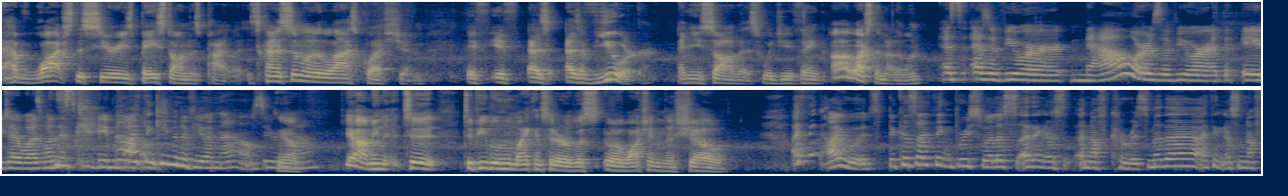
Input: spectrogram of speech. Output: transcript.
have watched the series based on this pilot? It's kind of similar to the last question. If if as as a viewer and you saw this, would you think, "Oh, I watched another one"? As as a viewer now, or as a viewer at the age I was when this came No, out? I think even a viewer now. As a viewer Yeah. now. Yeah, I mean, to to people who might consider lis- uh, watching the show, I think I would because I think Bruce Willis. I think there was enough charisma there. I think there's enough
